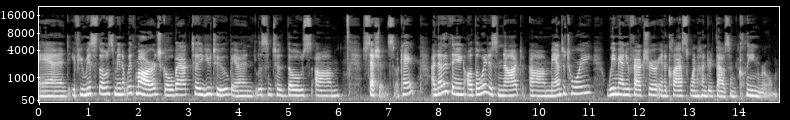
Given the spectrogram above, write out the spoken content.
And if you missed those Minute with Marge, go back to YouTube and listen to those um, sessions, okay? Another thing, although it is not um, mandatory, we manufacture in a class 100,000 clean room,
